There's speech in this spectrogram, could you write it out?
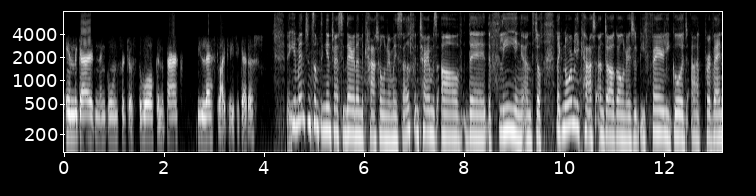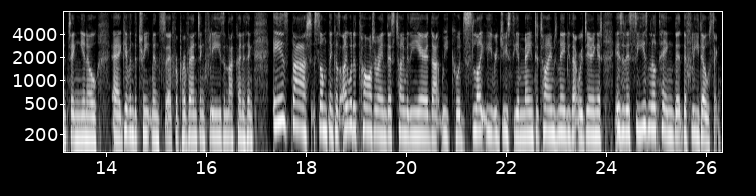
in the garden and going for just the walk in the park be less likely to get it. Now, you mentioned something interesting there, and I'm a cat owner myself. In terms of the the fleeing and stuff, like normally cat and dog owners would be fairly good at preventing, you know, uh, given the treatments uh, for preventing fleas and that kind of thing. Is that something? Because I would have thought around this time of the year that we could slightly reduce the amount of times maybe that we're doing it. Is it a seasonal thing, the the flea dosing?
